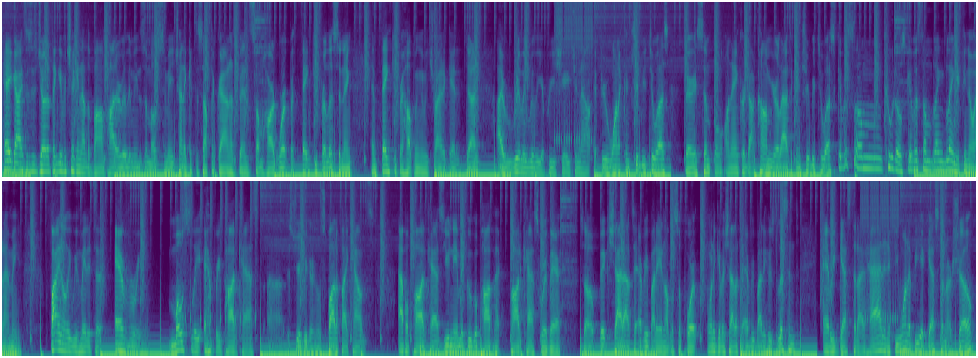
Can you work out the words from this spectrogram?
Hey guys, this is Joda. Thank you for checking out the Bomb Pod. It really means the most to me. Trying to get this off the ground has been some hard work, but thank you for listening and thank you for helping me try to get it done. I really, really appreciate you. Now, if you want to contribute to us, very simple. On anchor.com, you're allowed to contribute to us. Give us some kudos, give us some bling bling, if you know what I mean. Finally, we've made it to every, mostly every podcast uh, distributor. So Spotify counts, Apple Podcasts, you name it, Google Pod- Podcasts, we're there. So big shout out to everybody and all the support. I want to give a shout out to everybody who's listened, every guest that I've had. And if you want to be a guest on our show,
